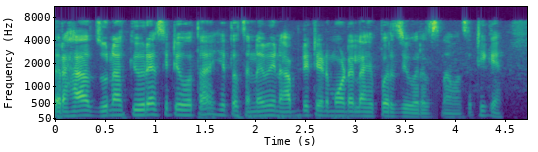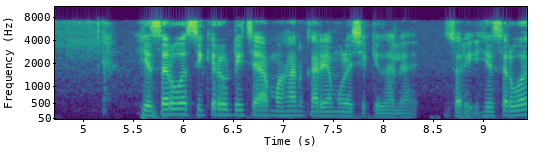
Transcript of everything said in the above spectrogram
तर हा जुना क्युरियासिटी होता हे त्याचं नवीन अपडेटेड मॉडेल आहे परझिवरस नावाचं. ठीक आहे? हे सर्व सिक्युरिटीच्या महान कार्यामुळे शक्य झाले आहे. सॉरी हे सर्व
